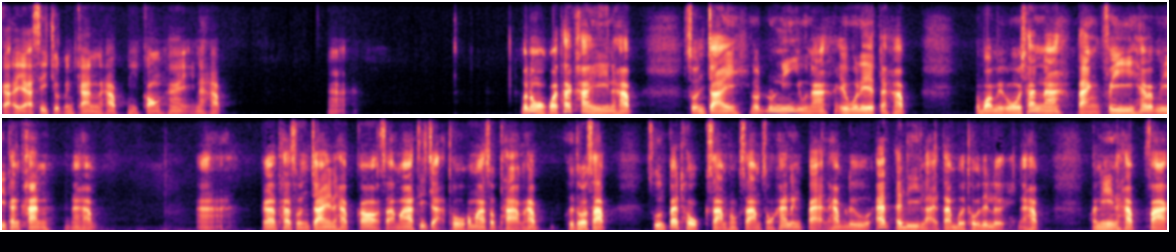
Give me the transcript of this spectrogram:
กะระยะ 4 จุดเหมือนกันนะครับ มีกล้องให้นะครับก็ต้องบอกว่าถ้าใครนะครับ สนใจรถรุ่นนี้อยู่นะเอเวอเรสต์นะครับกระบอกมีโปรโมชั่นนะ แต่งฟรีให้แบบนี้ทั้งคันนะครับก็ถ้าสนใจนะครับ ก็สามารถที่จะโทรเข้ามาสอบถามนะครับเบอร์โทรศัพท์ 0863232518 นะครับ หรือแอดไอดีหลายตามเบอร์โทรได้เลยนะครับ วันนี้นะครับฝาก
